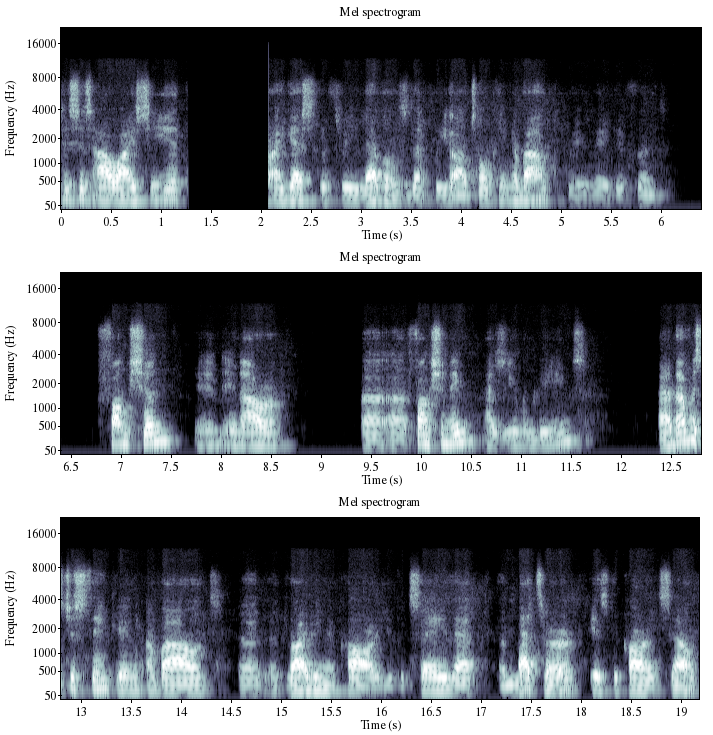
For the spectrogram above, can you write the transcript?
this is how I see it. I guess the three levels that we are talking about with a different function in, in our uh, uh, functioning as human beings. And I was just thinking about uh, driving a car. You could say that the matter is the car itself.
